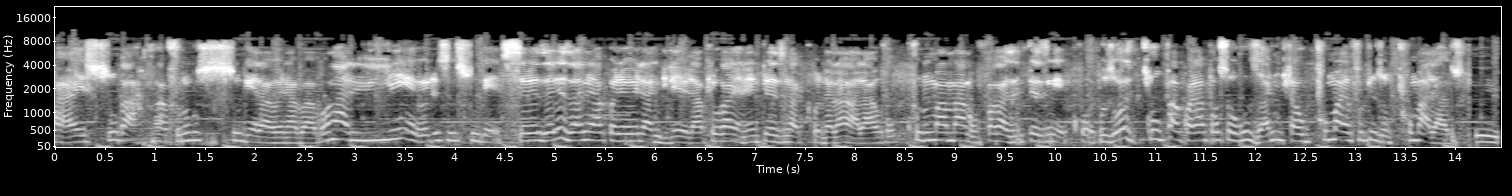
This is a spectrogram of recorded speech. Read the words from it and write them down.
hhayi suka. Ungafuna ukusukela wena baba. Ungalinge vele usisukele. Sebenzela izanu yakho leyo elandileyo lapho kanye nento ezinga ezingaqondalanga lakho ukukhuluma amanga ufakazi into ezingekhona. Uzozicupha khonapho sokuzani mhla uphumayo futhi uzophuma lazo. Eh,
